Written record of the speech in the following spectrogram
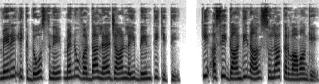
ਮੇਰੇ ਇੱਕ ਦੋਸਤ ਨੇ ਮੈਨੂੰ ਵਰਦਾ ਲੈ ਜਾਣ ਲਈ ਬੇਨਤੀ ਕੀਤੀ। ਕਿ ਅਸੀਂ ਗਾਂਧੀ ਨਾਲ ਸੁਲਾਹ ਕਰਵਾਵਾਂਗੇ।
